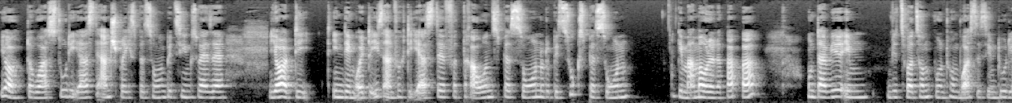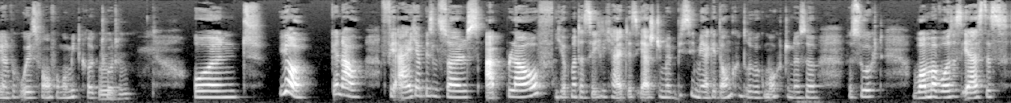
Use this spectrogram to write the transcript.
ja, da warst du die erste Ansprechperson, beziehungsweise, ja, die in dem Alter ist einfach die erste Vertrauensperson oder Bezugsperson, die Mama oder der Papa. Und da wir eben, wir zwar zusammen gewohnt haben, warst es eben du, die einfach alles von Anfang an mitgekriegt mhm. hat. Und ja, genau für euch ein bisschen so als Ablauf. Ich habe mir tatsächlich heute das erste Mal ein bisschen mehr Gedanken drüber gemacht und also versucht, wann man was als erstes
